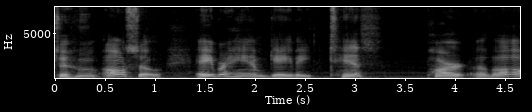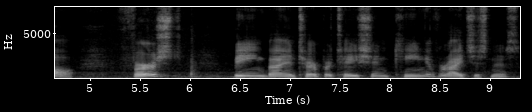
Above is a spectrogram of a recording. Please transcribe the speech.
to whom also Abraham gave a tenth part of all. First, being by interpretation king of righteousness,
